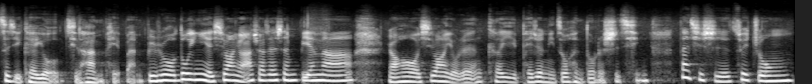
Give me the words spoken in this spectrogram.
自己可以有其他人陪伴，比如说我录音也希望有阿莎在身边啊，然后希望有人可以陪着你做很多的事情。但其实最终，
